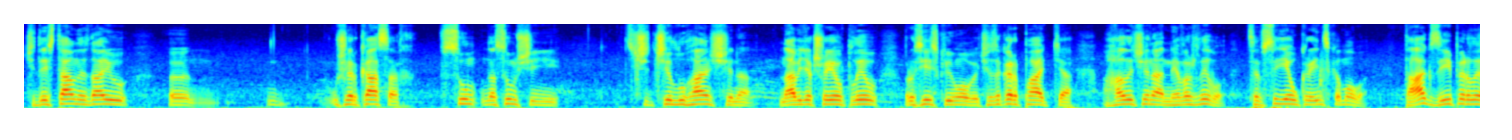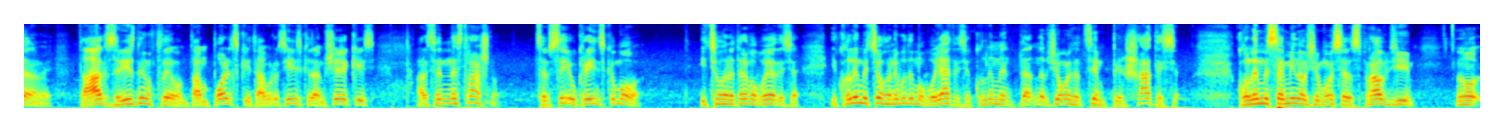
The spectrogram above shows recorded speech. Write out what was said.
чи десь там, не знаю, е, у Черкасах, в Сум, на Сумщині, чи, чи Луганщина, навіть якщо є вплив російської мови, чи Закарпаття, Галичина, неважливо, це все є українська мова. Так, з її перлинами, так, з різним впливом. Там польський, там російський, там ще якийсь. Але це не страшно. Це все є українська мова. І цього не треба боятися. І коли ми цього не будемо боятися, коли ми навчимося цим пишатися, коли ми самі навчимося справді ну,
